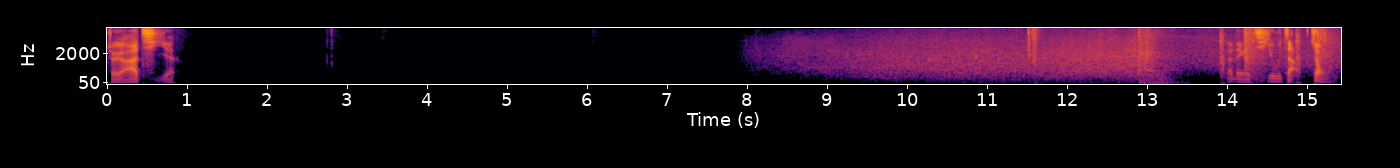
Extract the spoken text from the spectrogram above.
最後一次啊！一定要超集中。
